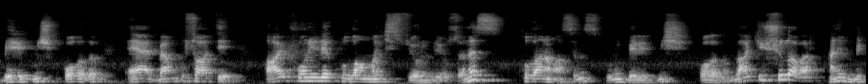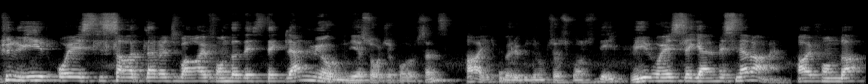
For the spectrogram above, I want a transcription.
belirtmiş olalım. Eğer ben bu saati iPhone ile kullanmak istiyorum diyorsanız kullanamazsınız. Bunu belirtmiş olalım. Lakin şu da var. Hani bütün Wear OS'li saatler acaba iPhone'da desteklenmiyor mu diye soracak olursanız. Hayır böyle bir durum söz konusu değil. Wear OS ile gelmesine rağmen iPhone'da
